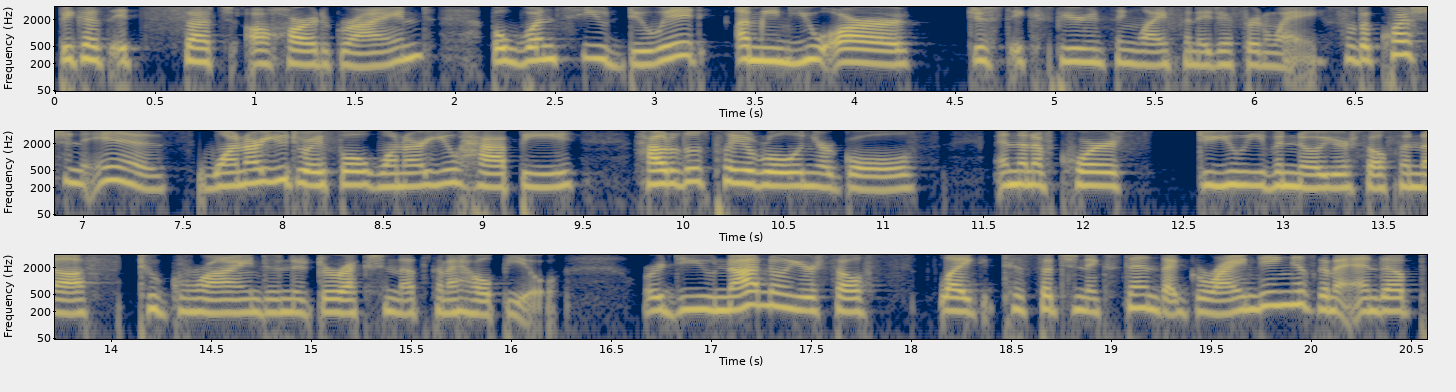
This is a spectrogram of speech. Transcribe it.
because it's such a hard grind. But once you do it, I mean, you are just experiencing life in a different way. So the question is one, are you joyful? One, are you happy? How do those play a role in your goals? And then, of course, do you even know yourself enough to grind in a direction that's going to help you? Or do you not know yourself like to such an extent that grinding is going to end up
